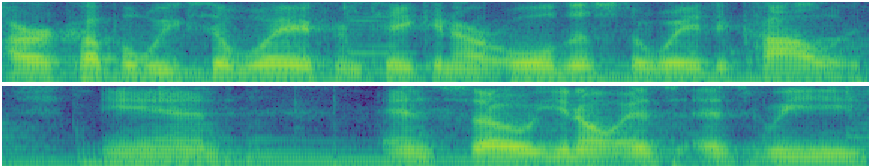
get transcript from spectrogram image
are a couple weeks away from taking our oldest away to college. And and so, you know, as as we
